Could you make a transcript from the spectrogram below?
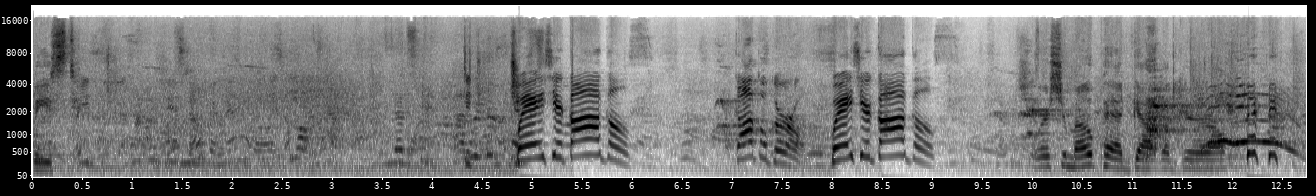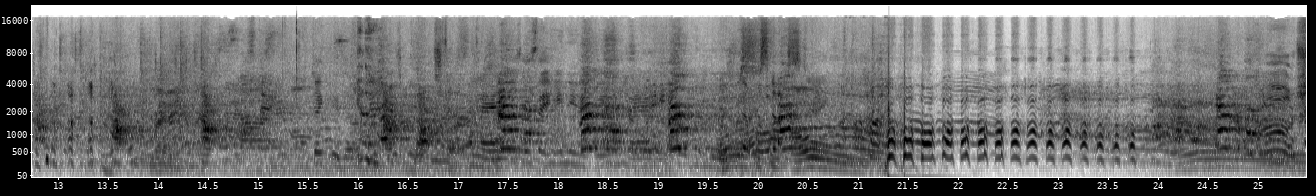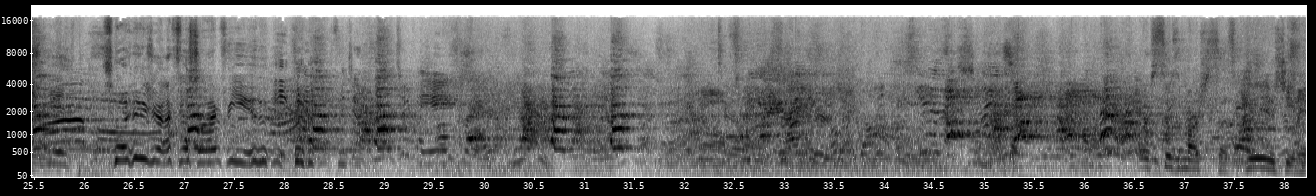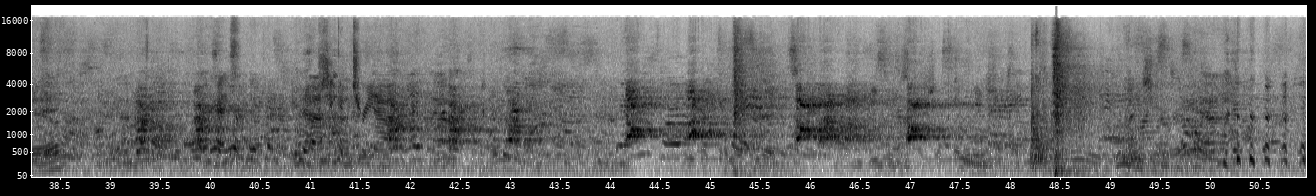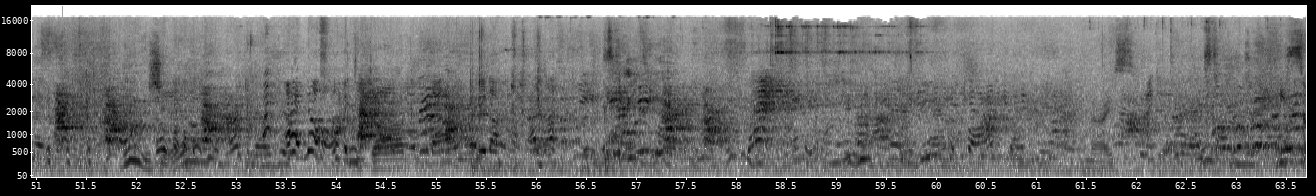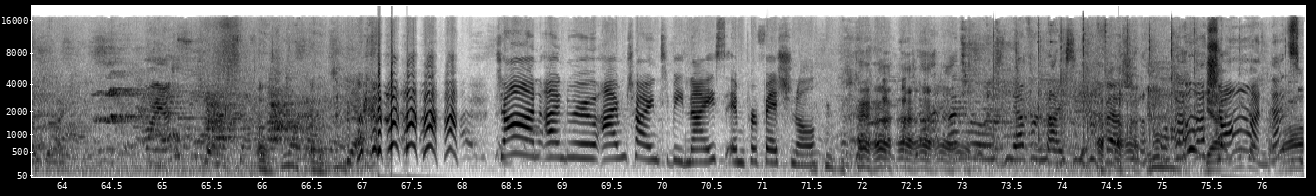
beast. Where's your goggles? Goggle girl. Where's your goggles? Where's your moped, goggle girl? Oh, that was nice. Oh, Oh, shit. So I feel sorry for you. or Susan Marshall says, who's you? She can train. Who's you? I know. I just Dog. put. Nice. He's so good. John Unruh, I'm trying to be nice and professional. I'm really never nice and professional. Yeah, you got Sean, the that's wrong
